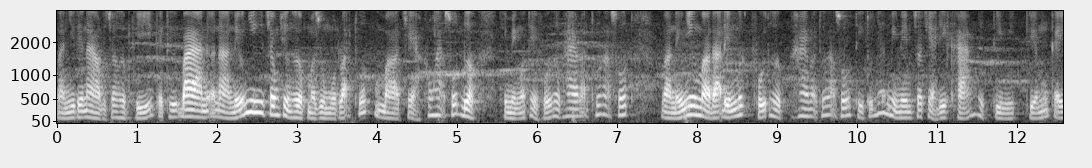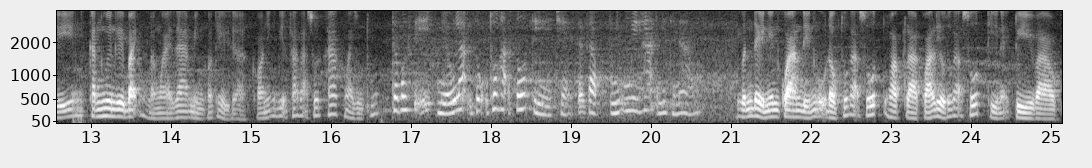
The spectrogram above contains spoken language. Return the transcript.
là như thế nào để cho hợp lý cái thứ ba nữa là nếu như trong trường hợp mà dùng một loại thuốc mà trẻ không hạ sốt được thì mình có thể phối hợp hai loại thuốc hạ sốt và nếu như mà đã đến mức phối hợp hai loại thuốc hạ sốt thì tốt nhất mình nên cho trẻ đi khám để tìm kiếm cái căn nguyên gây bệnh và ngoài ra mình có thể ờ, có những biện pháp hạ sốt khác ngoài dùng thuốc. Thưa bác sĩ, nếu lạm dụng thuốc hạ sốt thì trẻ sẽ gặp những nguy hại như thế nào? Vấn đề liên quan đến ngộ độc thuốc hạ sốt hoặc là quá liều thuốc hạ sốt thì lại tùy vào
